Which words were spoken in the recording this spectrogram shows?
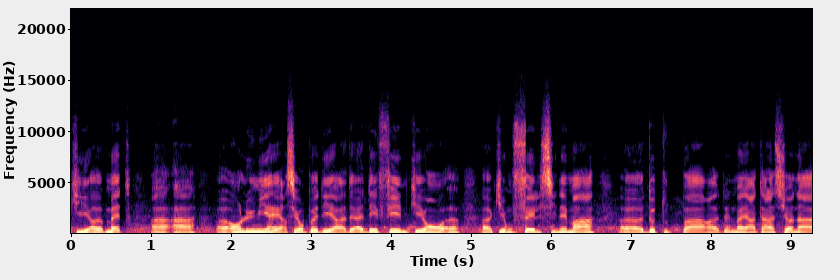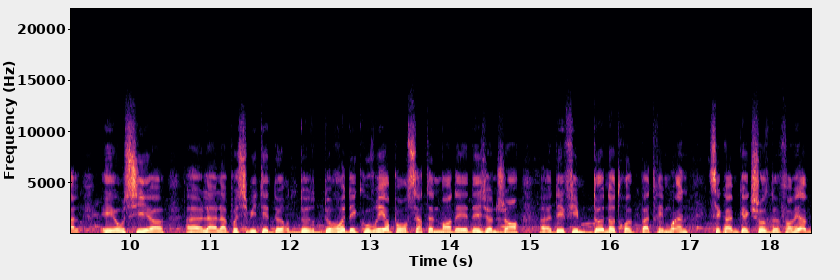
qui euh, mette à- à- euh, en lumière, si on peut dire, de- des films qui ont, euh, euh, qui ont fait le cinéma euh, de toutes parts, euh, d'une manière internationale, et aussi euh, euh, la, possibilité de, redécouvrir pour certainement des, des jeunes gens euh, des films de notre patrimoine. C'est quand même quelque chose de formidable.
